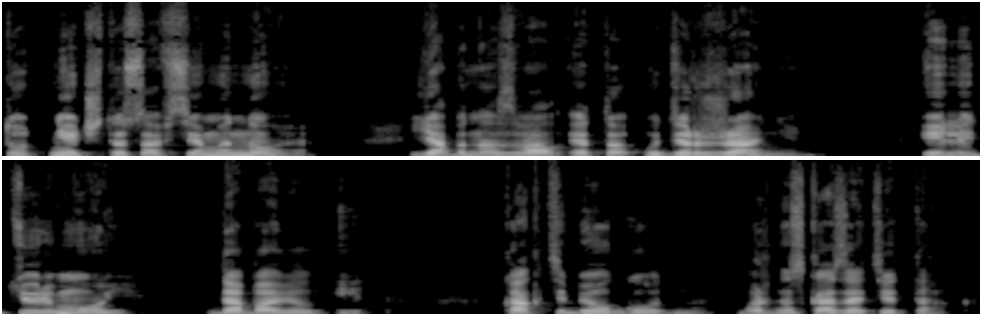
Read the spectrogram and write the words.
Тут нечто совсем иное. Я бы назвал это удержанием. Или тюрьмой, добавил Ит. Как тебе угодно. Можно сказать и так.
